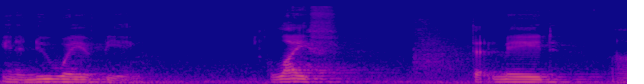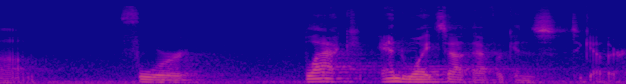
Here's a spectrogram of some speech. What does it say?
in a new way of being. A life that made um, for black and white South Africans together.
